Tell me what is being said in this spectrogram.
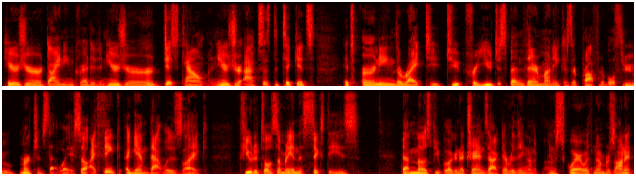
here's your dining credit and here's your discount and here's your access to tickets it's earning the right to to for you to spend their money because they're profitable through merchants that way. So i think again that was like if you would have told somebody in the 60s that most people are going to transact everything on a, on a square with numbers on it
